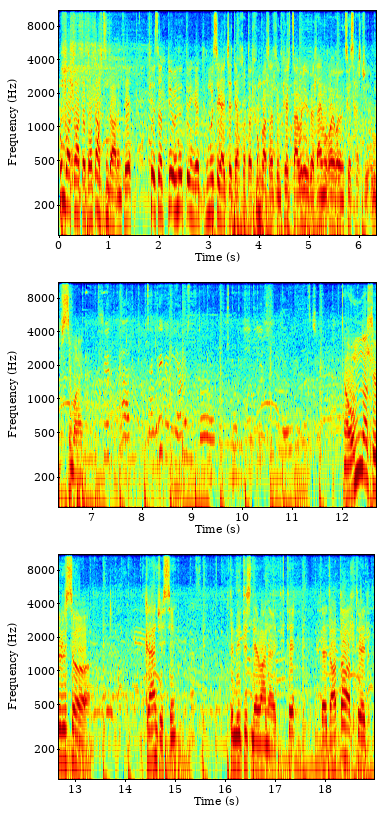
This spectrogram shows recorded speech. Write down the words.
хүн болгоод дулаан авцсан доор нь тий. Тэгээс бол би өнөөдөр ингээд хүмүүсийг ажаад явхад бол хүн болгол үнэхээр загварыг бол аймаг гой гой өнцгөөс харж өвссөн байгаа юм. Тэгэхээр загварыг нь ямар дуу гэж мөрөж Өмнө нь бол ерөөсөө гранж байсан. Тэг мэдээж Nirvana байдаг тий. Тэгээд одоо бол тэгээд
